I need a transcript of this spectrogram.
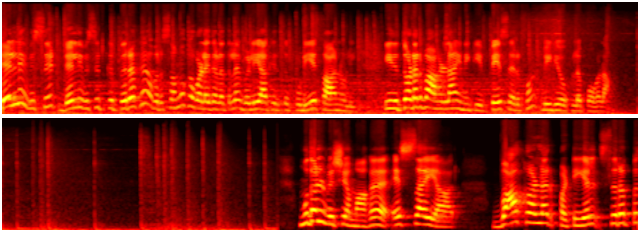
டெல்லி விசிட் டெல்லி விசிட்க்கு பிறகு அவர் சமூக வலைதளத்தில் வெளியாக இருக்கக்கூடிய காணொளி. இது தொடர்பாகலாம் இன்னைக்கு பேச இருக்கும். வீடியோக்குள்ள போகலாம். முதல் விஷயமாக எஸ்ஐஆர். வாக்காளர் பட்டியல் சிறப்பு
